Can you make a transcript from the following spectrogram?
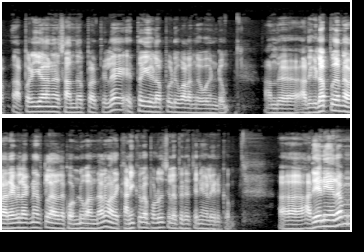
அப் அப்படியான சந்தர்ப்பத்தில் எத்தகைய இழப்பீடு வழங்க வேண்டும்? அந்த அது இழப்பு என்ற வரைவிலக்கணத்தில் அதில் கொண்டு வந்தாலும் அதை கணிக்கிற பொழுது சில பிரச்சனைகள் இருக்கும். அதே நேரம்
